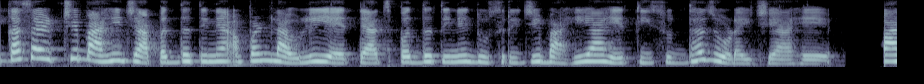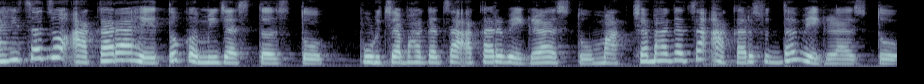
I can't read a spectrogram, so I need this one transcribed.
एका साईडची बाही ज्या पद्धतीने आपण लावली आहे त्याच पद्धतीने दुसरी जी बाही आहे ती सुद्धा जोडायची आहे. बाहीचा जो आकार आहे तो कमी जास्त असतो. पुढच्या भागाचा आकार वेगळा असतो मागच्या भागाचा आकार सुद्धा वेगळा असतो.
